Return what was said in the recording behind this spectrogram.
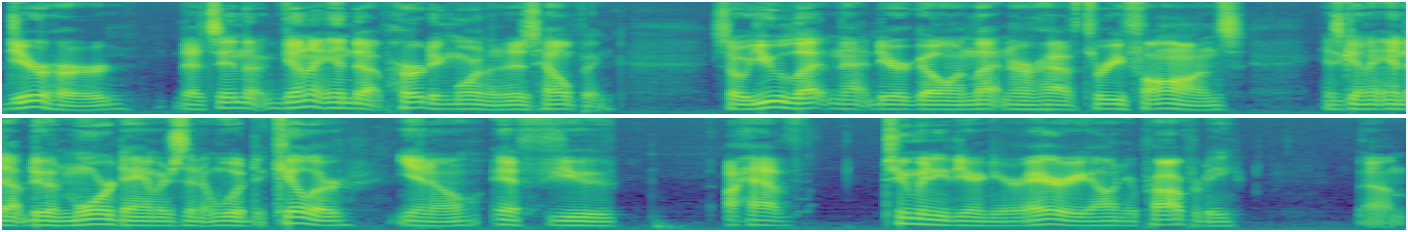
deer herd, that's in, gonna end up hurting more than it is helping. So you letting that deer go and letting her have three fawns is going to end up doing more damage than it would to kill her. You know, if you have too many deer in your area on your property, um,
